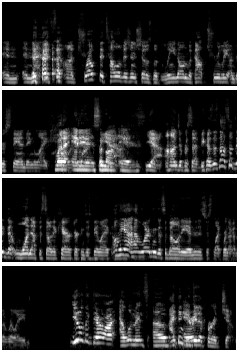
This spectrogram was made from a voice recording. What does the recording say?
and and that it's a, a trope that television shows would lean on without truly understanding like What an idiot works. savant yeah. is. Yeah, hundred percent. Because it's not something that one episode a character can just be like, "Oh yeah, I have a learning disability," and then it's just like we're not gonna really. You don't think there are elements of I think Eric they did it for a joke.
